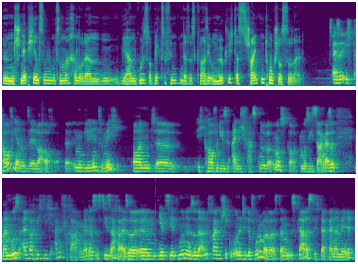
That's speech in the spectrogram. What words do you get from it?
ein Schnäppchen zu, zu machen oder ein, ja, ein gutes Objekt zu finden, das ist quasi unmöglich. Das scheint ein Trugschluss zu sein. Also ich kaufe ja nun selber auch äh, Immobilien für mich und äh, ich kaufe diese eigentlich fast nur über ImmoScout, muss ich sagen. Also man muss einfach richtig anfragen, ne? das ist die Sache. Also ähm, jetzt, jetzt nur eine, so eine Anfrage schicken ohne Telefonnummer oder was, dann ist klar, dass sich da keiner meldet.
